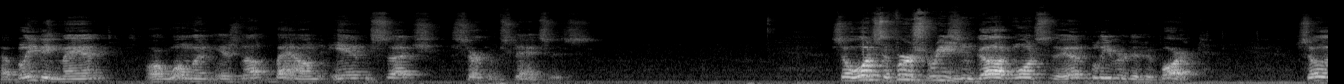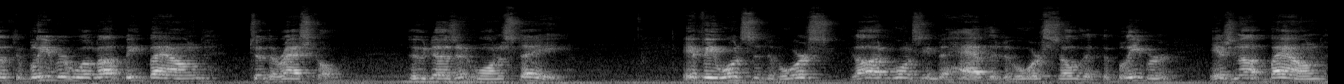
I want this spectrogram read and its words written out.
a believing man or woman is not bound in such circumstances. So, what's the first reason God wants the unbeliever to depart? So that the believer will not be bound to the rascal who doesn't want to stay. If he wants a divorce, God wants him to have the divorce so that the believer is not bound,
